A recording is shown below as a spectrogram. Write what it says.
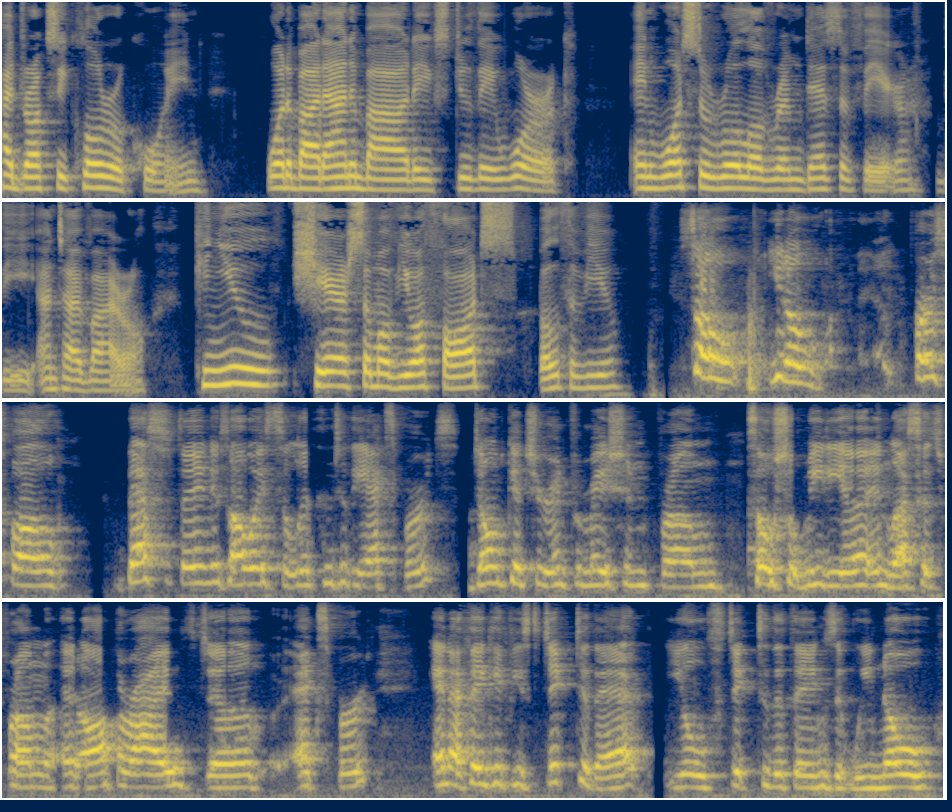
hydroxychloroquine what about antibiotics? Do they work? And what's the role of remdesivir, the antiviral? Can you share some of your thoughts, both of you? So, you know, first of all, best thing is always to listen to the experts. Don't get your information from social media unless it's from an authorized uh, expert. And I think if you stick to that, you'll stick to the things that we know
